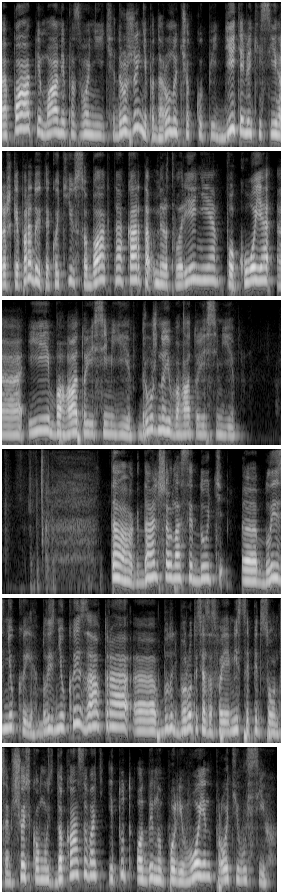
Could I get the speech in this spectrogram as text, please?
Е, Папі, мамі позвоніть, дружині подаруночок купіть, дітям якісь іграшки, порадуйте котів, собак, та карта умиротворення, покоя е, і багатої сім'ї, дружної багатої сім'ї. Так, далі у нас ідуть е, близнюки. Близнюки завтра е, будуть боротися за своє місце під сонцем, щось комусь доказувати, і тут один у полі воїн проти усіх.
